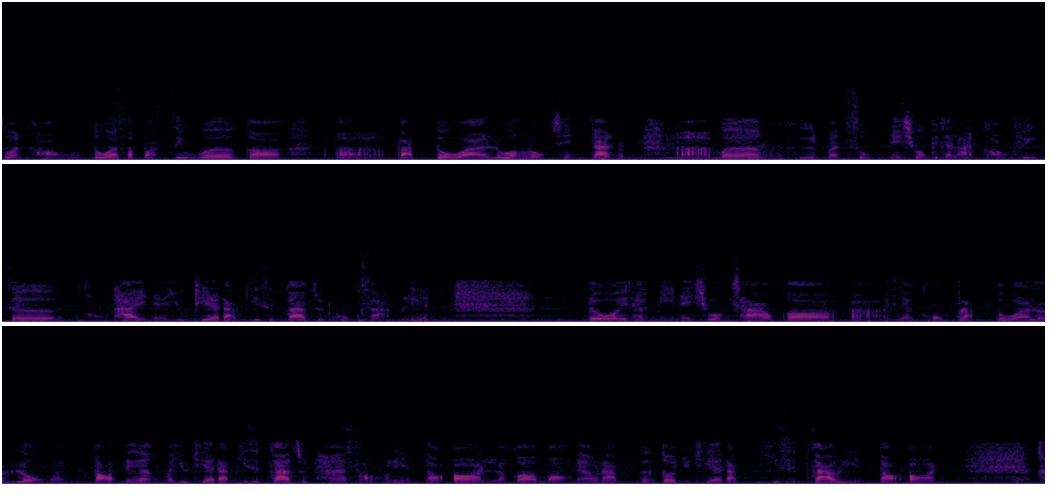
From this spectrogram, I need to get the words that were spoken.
ส่วนของตัว spot silver ก็ปรับตัวร่วงลงเช่นกันเมื่อคืนวันศุกร์ในช่วงปิดตลาดของฟิวเจอร์ของไทยเนี่ยอยู่ที่ระดับ 29.63 เหรียญ โดยทั้งนี้ในช่วงเช้าก็ยังคงปรับตัวลดลงต่ออยู่ที่ระดับ 29.52 เหรียญต่อออนซ์ แล้วก็มองแนวรับเบื้องต้นอยู่ที่ระดับ 29 เหรียญต่อออนซ์ ข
